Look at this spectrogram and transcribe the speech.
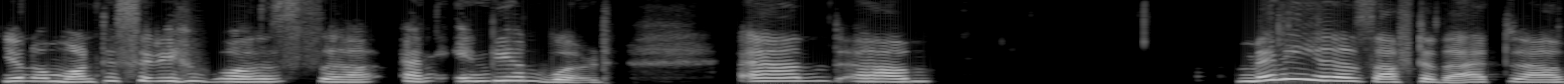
you know, Montessori was uh, an Indian word. And um, many years after that, uh,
